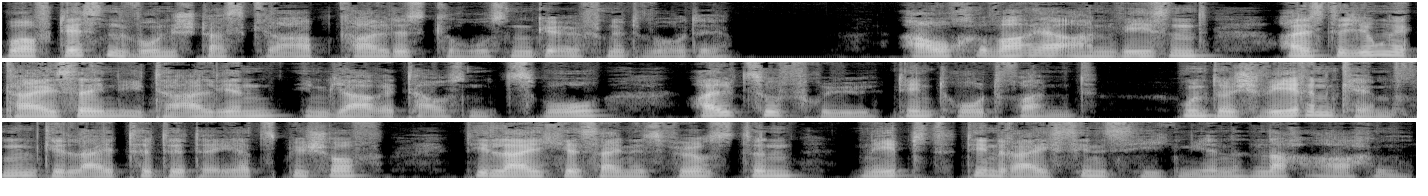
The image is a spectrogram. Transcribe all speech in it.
wo auf dessen Wunsch das Grab Karl des Großen geöffnet wurde. Auch war er anwesend, als der junge Kaiser in Italien im Jahre 1002 allzu früh den Tod fand. Unter schweren Kämpfen geleitete der Erzbischof die Leiche seines Fürsten nebst den Reichsinsignien nach Aachen.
